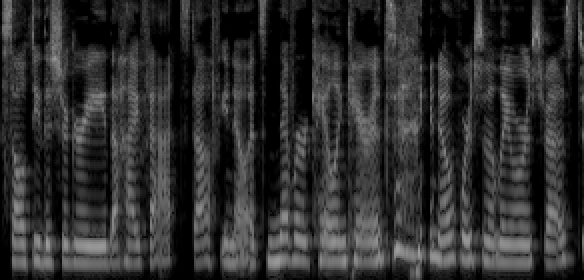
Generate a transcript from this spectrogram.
salty, the sugary, the high fat stuff. You know, it's never kale and carrots. you know, fortunately, when we're stressed,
